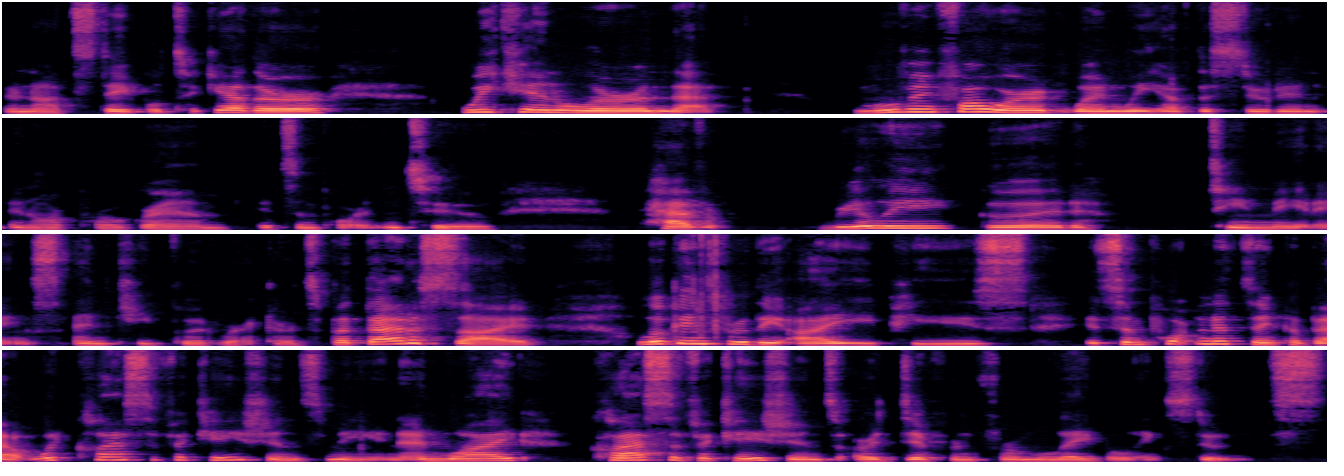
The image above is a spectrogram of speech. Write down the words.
they're not stapled together. We can learn that moving forward, when we have the student in our program, it's important to have really good team meetings and keep good records. But that aside, looking through the IEPs, it's important to think about what classifications mean and why classifications are different from labeling students.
